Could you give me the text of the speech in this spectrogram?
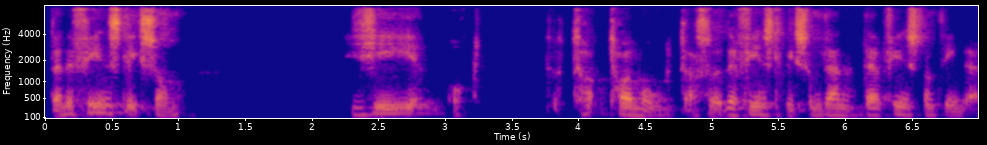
Utan det finns liksom ge och ta, ta emot. Alltså det finns liksom den, det finns någonting där.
